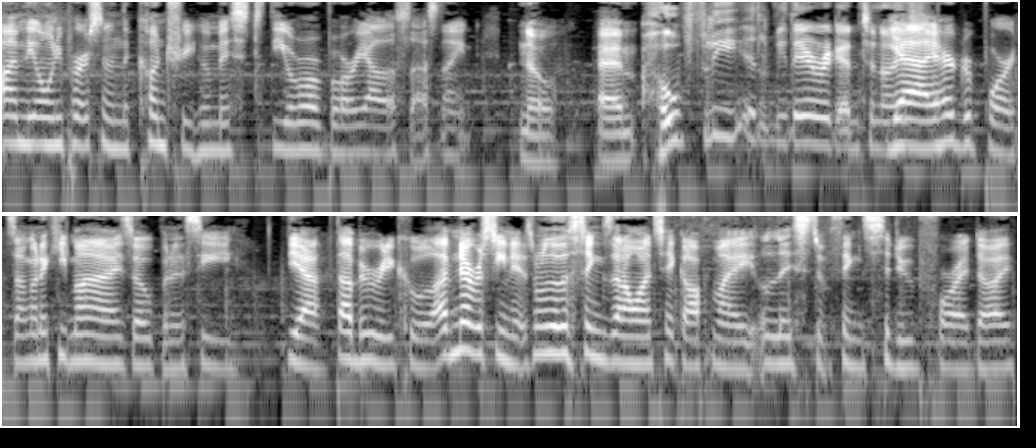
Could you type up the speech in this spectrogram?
I'm the only person in the country who missed the aurora borealis last night. no. Um, hopefully it'll be there again tonight. Yeah, I heard reports. I'm gonna keep my eyes open and see. Yeah, that'd be really cool. I've never seen it. It's one of those things that I want to take off my list of things to do before I die.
